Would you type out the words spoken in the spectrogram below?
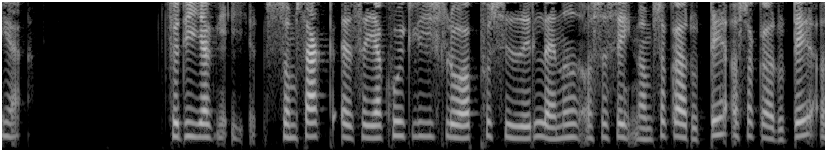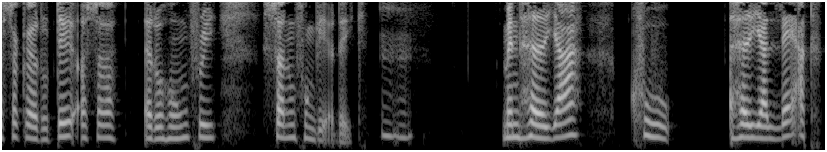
Ja. Fordi jeg, som sagt, altså jeg kunne ikke lige slå op på side et eller andet, og så se, Nå, så gør du det, og så gør du det, og så gør du det, og så er du home free. Sådan fungerer det ikke. Mm-hmm. Men havde jeg kunne, havde jeg lært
